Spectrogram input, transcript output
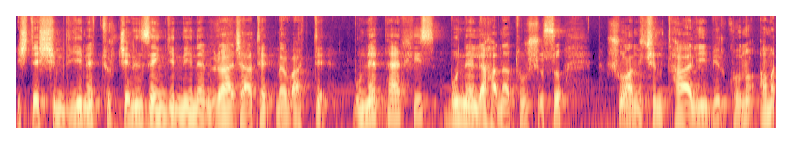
İşte şimdi yine Türkçenin zenginliğine müracaat etme vakti. Bu ne perhiz, bu ne lahana turşusu. Şu an için tali bir konu ama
